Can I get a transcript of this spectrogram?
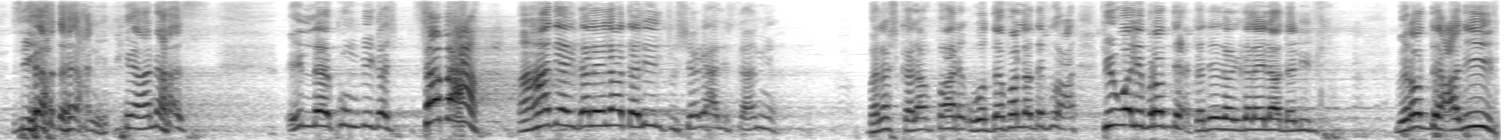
زيادة يعني يا ناس. إلا يكون بقى سبعة. آه هذه قال لا دليل في الشريعة الإسلامية. بلاش كلام فارغ. والضيف ده في ولي بردع كده قال لا دليل؟ بردع عديل.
